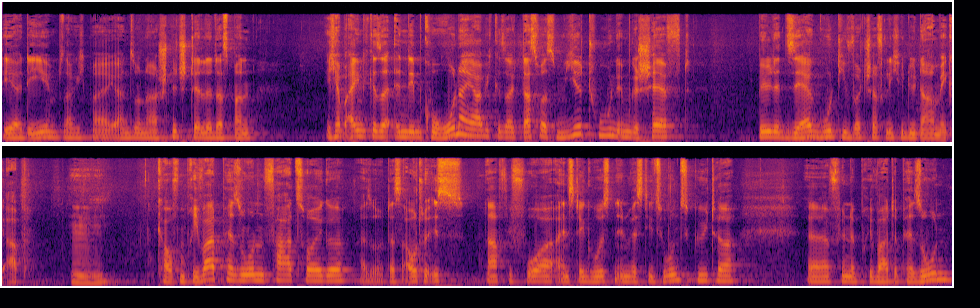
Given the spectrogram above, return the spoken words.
DAD, sage ich mal, ja an so einer Schnittstelle, dass man, ich habe eigentlich gesagt, in dem Corona-Jahr habe ich gesagt, das, was wir tun im Geschäft, bildet sehr gut die wirtschaftliche Dynamik ab. Mhm. Kaufen Privatpersonen Fahrzeuge, also das Auto ist nach wie vor eines der größten Investitionsgüter äh, für eine private Person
